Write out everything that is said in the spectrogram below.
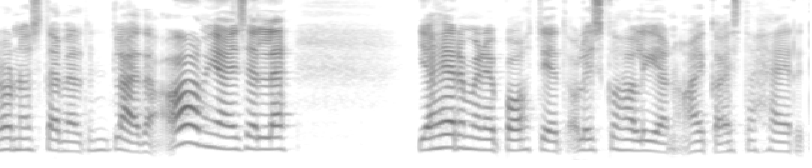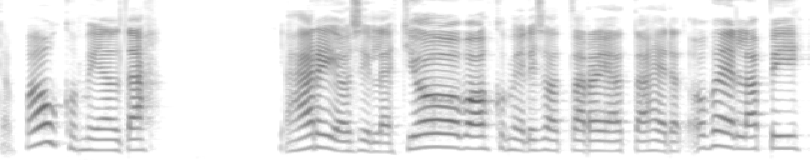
Ron on sitä mieltä, että nyt lähdetään aamiaiselle. Ja Hermione pohti, että olisikohan liian aikaista häiritä vauhkomieltä. Ja Häri on silleen, että joo, vauhkomieli saattaa räjäyttää heidät oven läpi,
